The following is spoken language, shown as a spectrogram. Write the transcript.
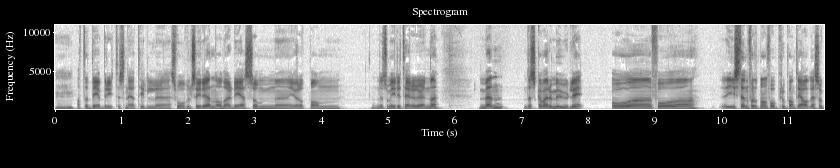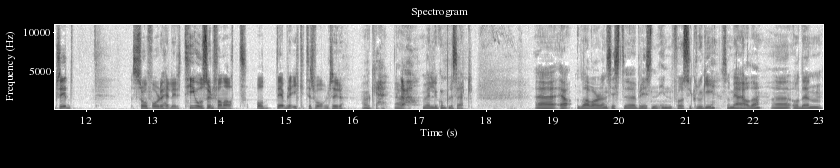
Mm. At det brytes ned til eh, svovelsyre igjen, og det er det som gjør at man Som irriterer øynene. Men det skal være mulig å få Istedenfor at man får propantial-esoksid, så får du heller tiosulfanat, og det blir ikke til svovelsyre. Ok, ja, Veldig komplisert. Eh, ja, da var det den siste prisen innenfor psykologi som jeg hadde. Eh, og den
